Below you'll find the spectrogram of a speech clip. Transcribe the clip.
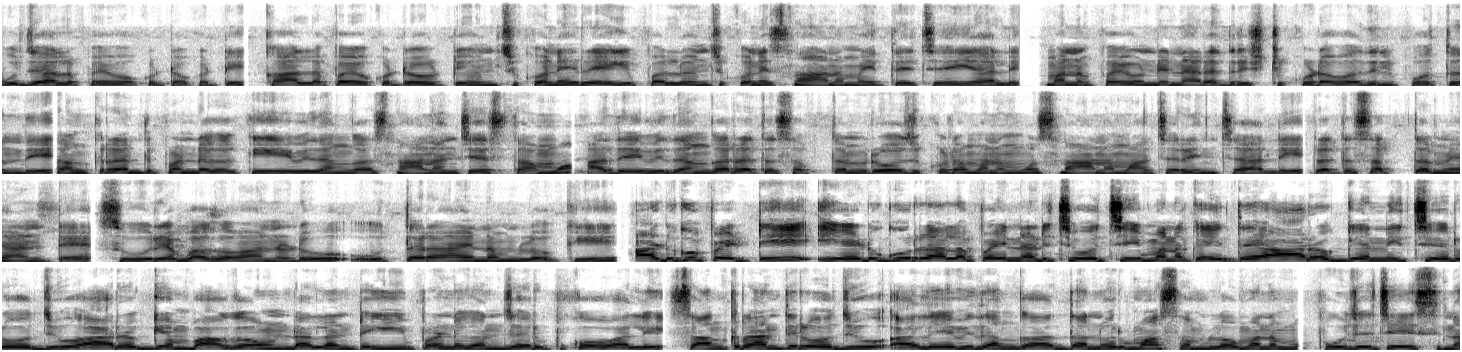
భుజాలపై ఒకటొకటి కాళ్ళపై ఒకటొకటి ఉంచుకొని రేగిపళ్ళు ఉంచుకొని స్నానం అయితే చేయాలి. మనపై ఉండే నరదృష్టి కూడా వదిలిపోతుంది. సంక్రాంతి పండుగకి ఏ విధంగా స్నానం చేస్తామో అదే విధంగా రథ సప్తమి రోజు కూడా మనము స్నానం ఆచరించాలి. రథ సప్తమి అంటే సూర్య భగవానుడు ఉత్తరాయణంలోకి అడుగు పెట్టి ఏడుగుర్రాలపై నడిచి వచ్చి మనకైతే ఆరోగ్యాన్ని ఇచ్చే రోజు ఆరోగ్యం బాగా ఉండాలంటే ఈ పండుగను జరుపుకోవాలి. సంక్రాంతి రోజు అదే విధంగా ధనుర్మాసంలో మనం పూజ చేసిన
